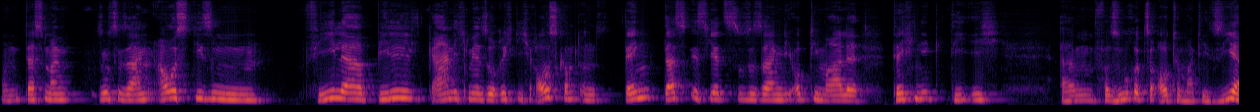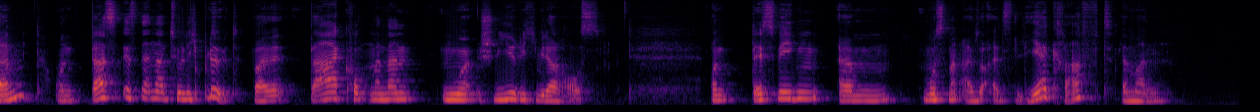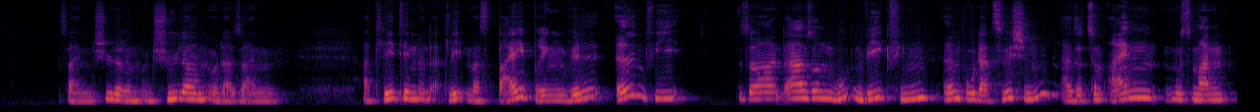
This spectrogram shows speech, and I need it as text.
und dass man sozusagen aus diesem Fehlerbild gar nicht mehr so richtig rauskommt und denkt, das ist jetzt sozusagen die optimale Technik, die ich ähm, versuche zu automatisieren. Und das ist dann natürlich blöd, weil da kommt man dann nur schwierig wieder raus. Und deswegen ähm, muss man also als Lehrkraft, wenn man seinen Schülerinnen und Schülern oder seinen Athletinnen und Athleten was beibringen will, irgendwie so, da so einen guten Weg finden, irgendwo dazwischen. Also zum einen muss man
